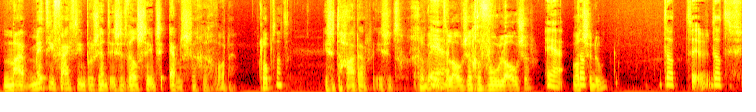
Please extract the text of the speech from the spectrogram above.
Maar met die 15% is het wel steeds ernstiger geworden. Klopt dat? Is het harder? Is het gewetenlozer, gevoellozer wat dat, ze doen? Dat, eh, dat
